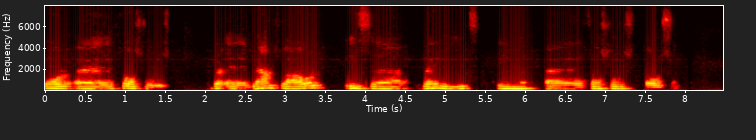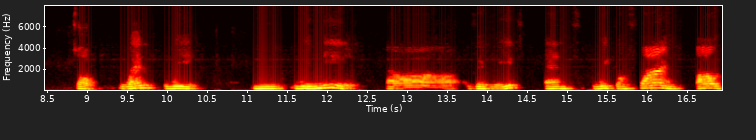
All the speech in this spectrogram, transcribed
for uh, phosphorus. Uh, bran flour is uh, very rich in phosphorus also. So when we we mill uh, the wheat and we confine our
